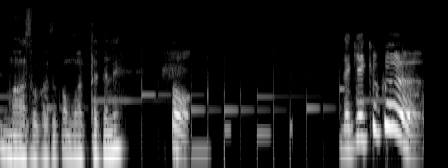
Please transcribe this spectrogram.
まあ、そこそこ、全くね。そう。で、結局、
